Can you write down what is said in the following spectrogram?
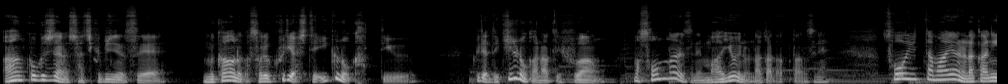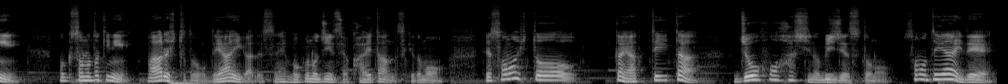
暗黒時代の社畜ビジネスへ向かうのか、それをクリアしていくのかっていう、クリアできるのかなっていう不安、まあ、そんなですね、迷いの中だったんですね。そういった迷いの中に、僕その時に、まあ、ある人との出会いがですね、僕の人生を変えたんですけども、で、その人がやっていた情報発信のビジネスとの、その出会いで、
